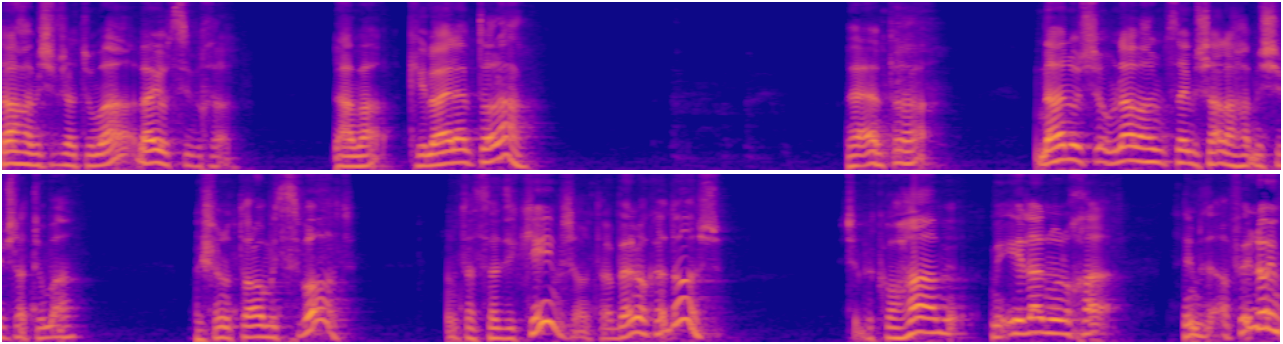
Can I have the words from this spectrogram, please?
החמישים של הטומאה, לא היו יוצאים בכלל. למה? כי לא היה להם תורה. לא היה להם תורה. נענו שאומנם אנחנו נמצאים בשער החמישים של הטומאה, ויש לנו תורה ומצוות, יש לנו את הצדיקים, יש לנו את רבנו הקדוש. שבכוחם מאיר לנו נוכל, אפילו אם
